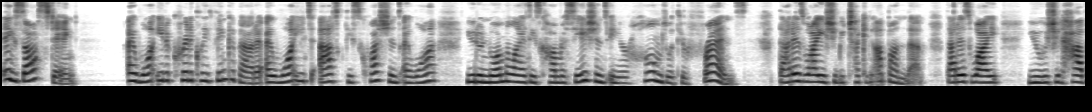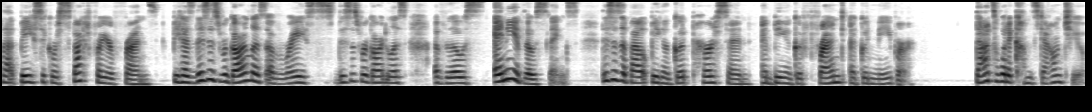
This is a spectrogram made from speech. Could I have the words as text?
exhausting. I want you to critically think about it. I want you to ask these questions. I want you to normalize these conversations in your homes with your friends. That is why you should be checking up on them. That is why you should have that basic respect for your friends because this is regardless of race. This is regardless of those any of those things. This is about being a good person and being a good friend, a good neighbor. That's what it comes down to.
